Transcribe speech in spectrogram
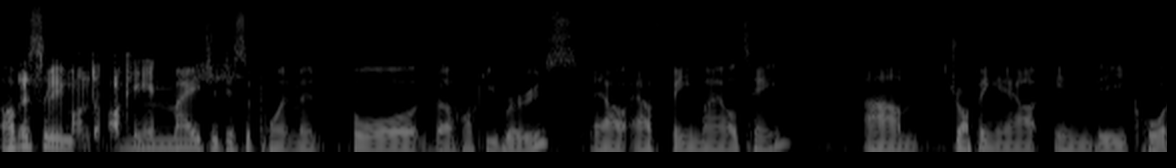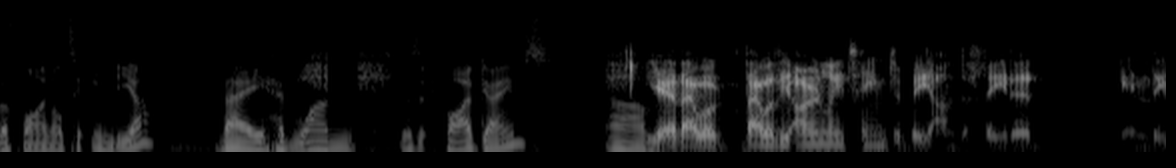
obviously move on to hockey. major disappointment for the Hockey Roos, our our female team, um, dropping out in the quarterfinal to India. They had won, was it five games? Um, yeah, they were they were the only team to be undefeated in the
